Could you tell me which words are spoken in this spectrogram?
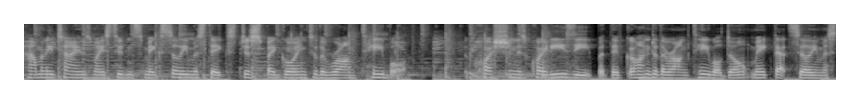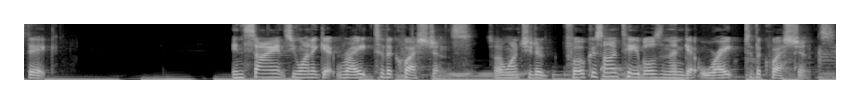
how many times my students make silly mistakes just by going to the wrong table. The question is quite easy, but they've gone to the wrong table. Don't make that silly mistake. In science, you want to get right to the questions. So I want you to focus on the tables and then get right to the questions.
